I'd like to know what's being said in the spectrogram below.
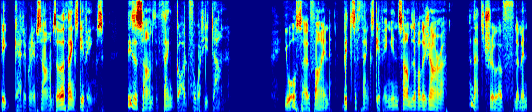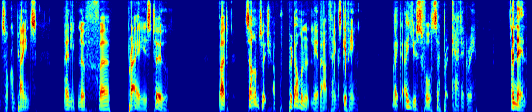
big category of psalms are the thanksgivings. These are psalms that thank God for what He's done. You also find bits of thanksgiving in psalms of other genera, and that's true of laments or complaints, and even of uh, praise too. But psalms which are predominantly about thanksgiving make a useful separate category. And then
